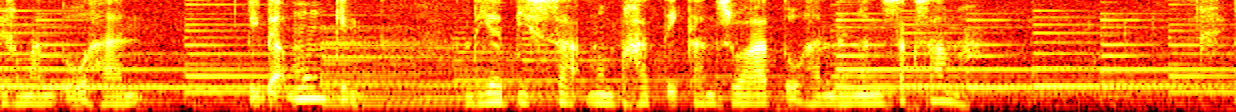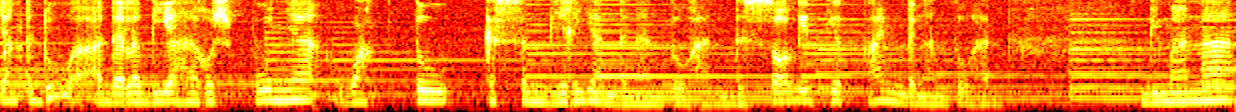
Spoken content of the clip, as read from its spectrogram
firman Tuhan, tidak mungkin dia bisa memperhatikan suara Tuhan dengan seksama. Yang kedua adalah dia harus punya waktu kesendirian dengan Tuhan, the solitude time dengan Tuhan, di mana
